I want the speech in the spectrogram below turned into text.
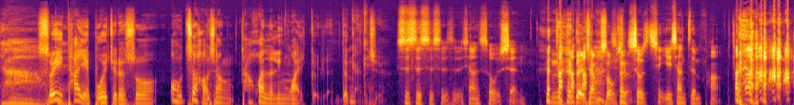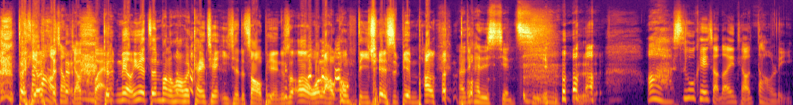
呀，所以他也不会觉得说，哦，这好像他换了另外一个人的感觉。是是是是是，像瘦身，对，像瘦身，瘦也像增胖，对，增胖好像比较快。可是没有，因为增胖的话会看一些以前的照片，就说，哦，我老公的确是变胖，然后就开始嫌弃。啊，似乎可以找到一条道理。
